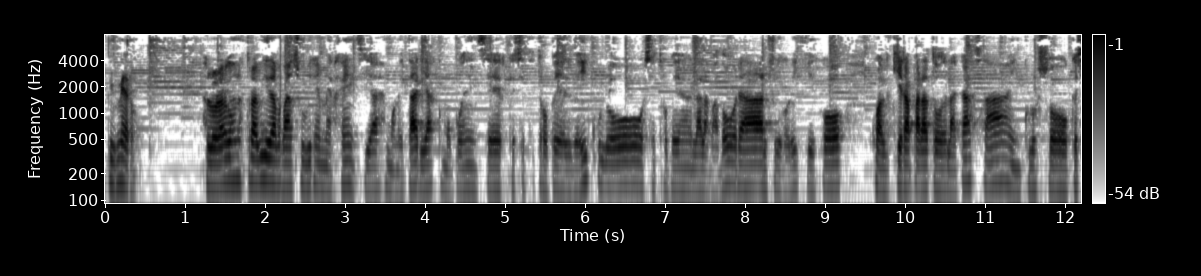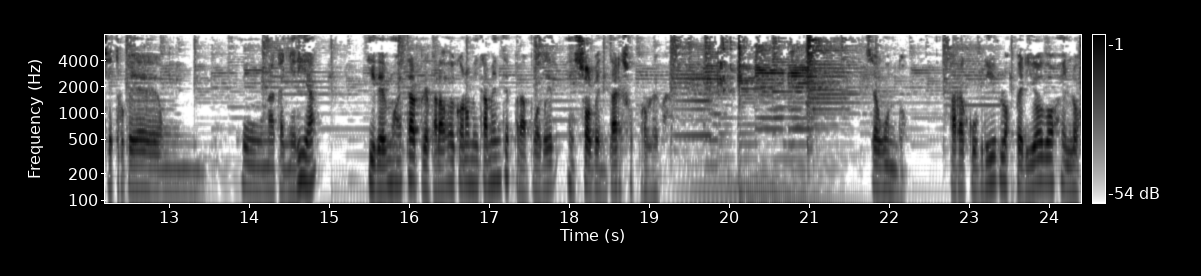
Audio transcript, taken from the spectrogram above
Primero, a lo largo de nuestra vida van a subir emergencias monetarias como pueden ser que se te estropee el vehículo, se estropee la lavadora, el frigorífico, cualquier aparato de la casa, incluso que se estropee una cañería y debemos estar preparados económicamente para poder solventar esos problemas. Segundo, para cubrir los periodos en los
